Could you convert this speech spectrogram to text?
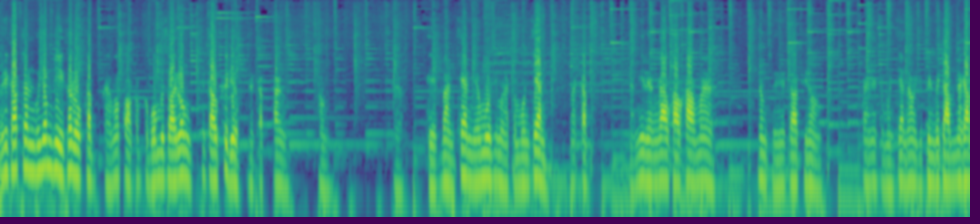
วัสดีครับท่านผู้ชมที่เคารพครับมาพอกับกับผมไปซอยล่องคือเก่าคือเดิมนะครับตั้งของเพจบ้านแค้นเหนือมูสิมาตำบลแค้นนะครับมีเรื่องเล่าวข่าวมานำเสนอต่อพี่น้องภายในตำบลแค้นเฮาจะเป็นประจำนะครับ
